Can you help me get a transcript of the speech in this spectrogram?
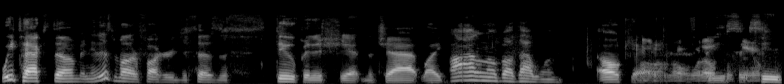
We text him, and this motherfucker just says the stupidest shit in the chat. Like, I don't know about that one. okay, I don't know what else see, see,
